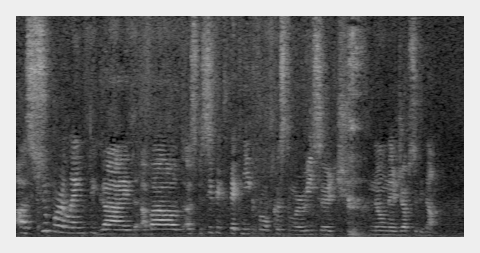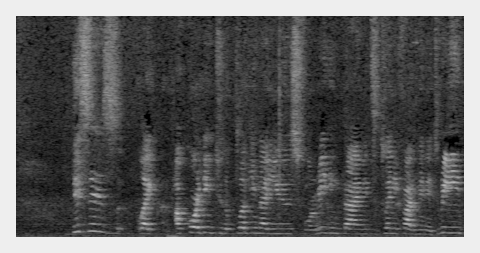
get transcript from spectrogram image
a super lengthy guide about a specific technique for customer research known as jobs to be done. This is like according to the plugin I use for reading time, it's a 25 minute read.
